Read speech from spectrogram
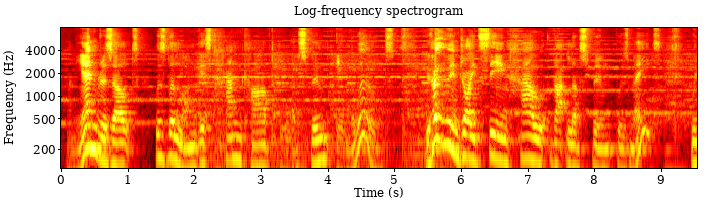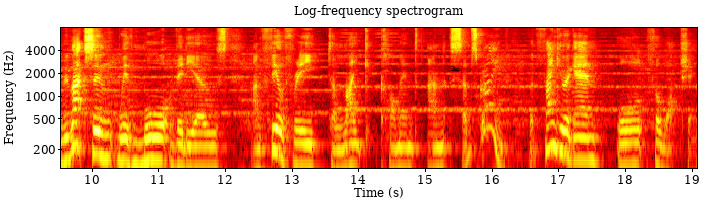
And the end result was the longest hand-carved love spoon in the world. We hope you enjoyed seeing how that love spoon was made. We'll be back soon with more videos and feel free to like, comment and subscribe. But thank you again all for watching.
